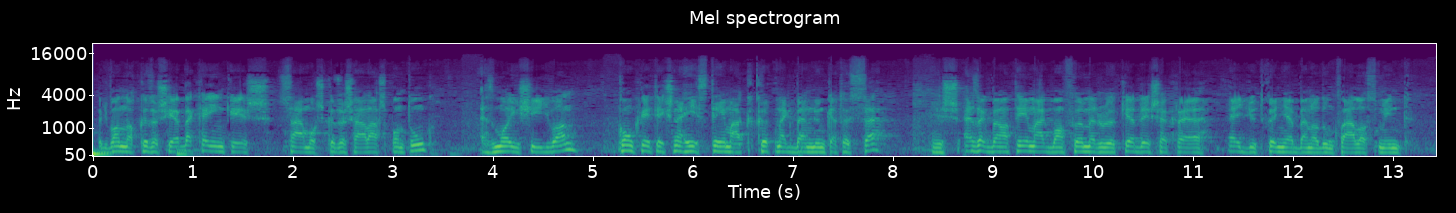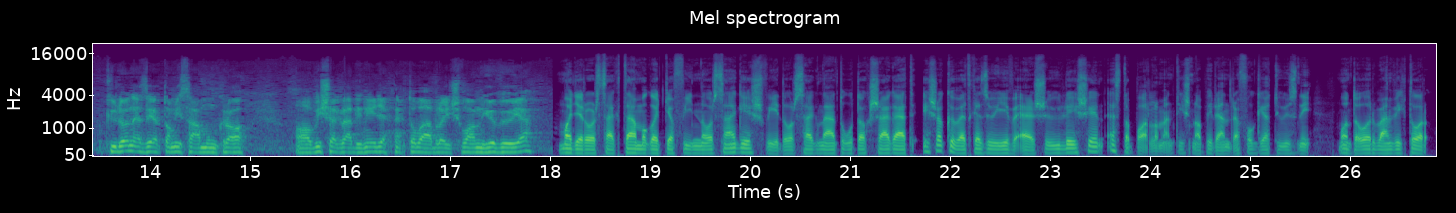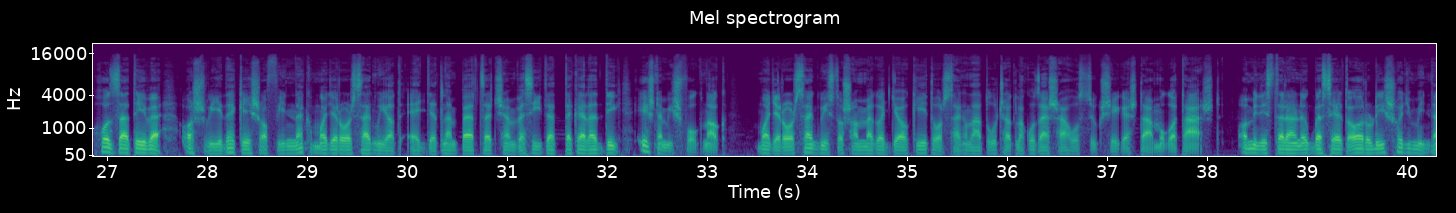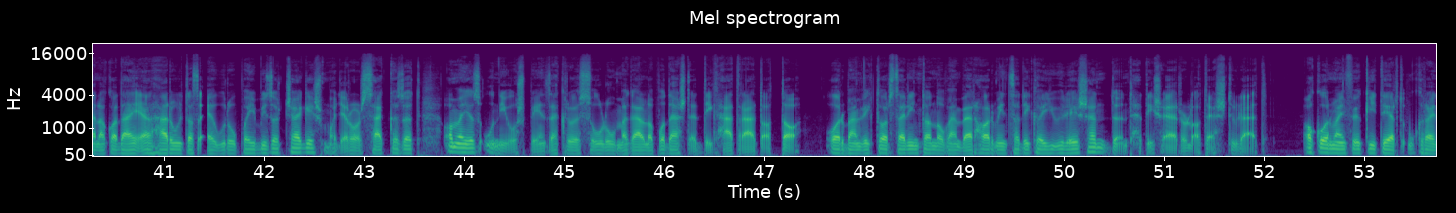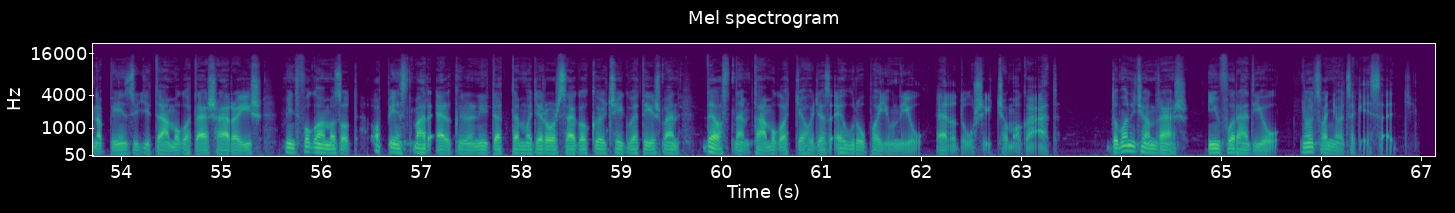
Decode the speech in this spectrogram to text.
hogy vannak közös érdekeink és számos közös álláspontunk. Ez ma is így van. Konkrét és nehéz témák kötnek bennünket össze, és ezekben a témákban fölmerülő kérdésekre együtt könnyebben adunk választ, mint külön, ezért a mi számunkra a Visegrádi négyeknek továbbra is van jövője. Magyarország támogatja Finnország és Svédország NATO tagságát, és a következő év első ülésén ezt a parlament is napirendre fogja tűzni, mondta Orbán Viktor, hozzátéve a svédek és a finnek Magyarország miatt egyetlen percet sem veszítettek el eddig, és nem is fognak. Magyarország biztosan megadja a két ország NATO csatlakozásához szükséges támogatást. A miniszterelnök beszélt arról is, hogy minden akadály elhárult az Európai Bizottság és Magyarország között, amely az uniós pénzekről szóló megállapodást eddig hátráltatta. Orbán Viktor szerint a november 30-ai ülésen dönthet is erről a testület. A kormányfő kitért Ukrajna pénzügyi támogatására is, mint fogalmazott, a pénzt már elkülönítette Magyarország a költségvetésben, de azt nem támogatja, hogy az Európai Unió eladósítsa magát. Domanics András, Inforádió 88,1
